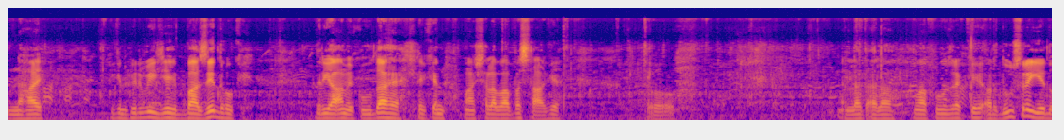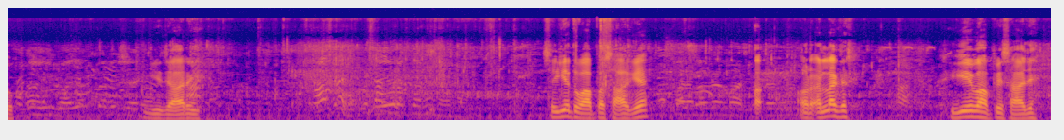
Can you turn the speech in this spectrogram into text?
नहाए, लेकिन फिर भी ये बाजिद होके दरिया में कूदा है, लेकिन माशाल्लाह वापस आ गया। तो अल्लाह ताला महफूज रखे। और दूसरे ये दो, ये जा रहे हैं। सही है तो वापस आ गया। और अल्लाह करे, ये वापस आ जाए।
